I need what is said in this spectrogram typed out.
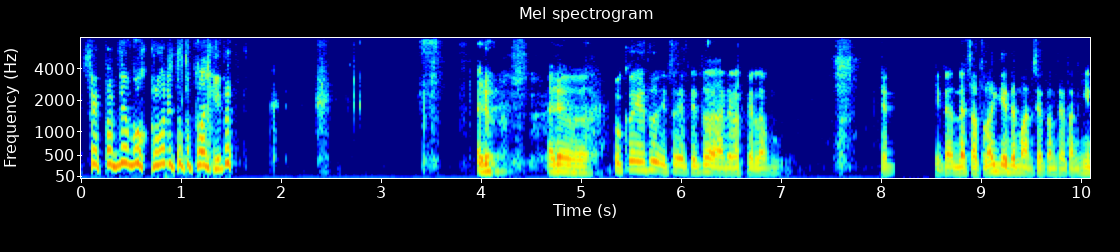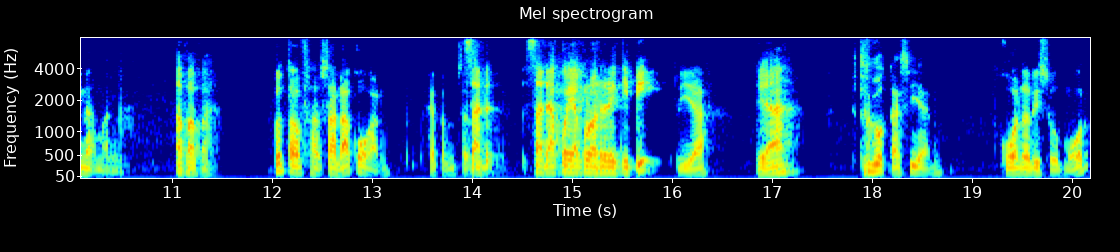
setannya mau keluar ditutup lagi itu. Aduh. Pokoknya itu itu itu, itu adalah film hina dan satu lagi ada man setan-setan hina man. Apa-apa? Lu tau Sa- Sadako kan? Setan, setan. Sad- Sadako yang keluar dari TV. Iya, Ya. itu gue kasihan. Keluar dari sumur,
